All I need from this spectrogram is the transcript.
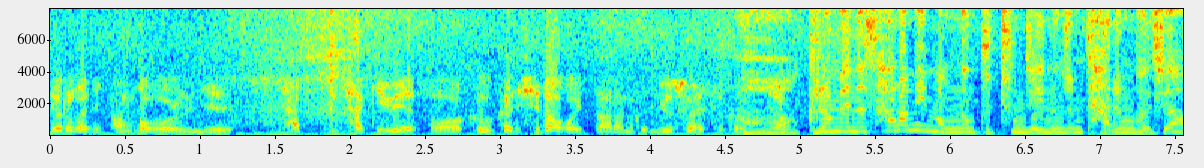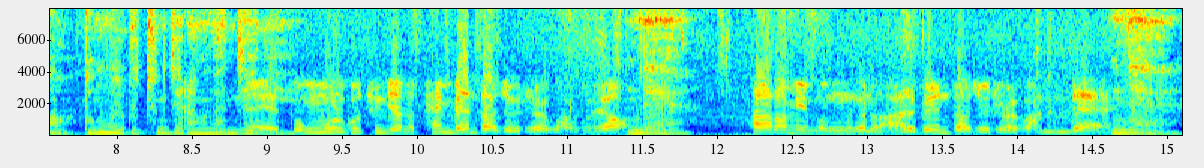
여러 가지 방법을 이제 잡, 찾기 위해서 그것까지 시도하고 있다라는 그 뉴스가 있었거든요. 어, 그러면은 사람이 먹는 구충제는 좀 다른 거죠? 동물 구충제랑은 완전히. 네, 동물 구충제는 펜벤다졸이라고 하고요. 네. 사람이 먹는 거는 알벤다졸이라고 하는데 네.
